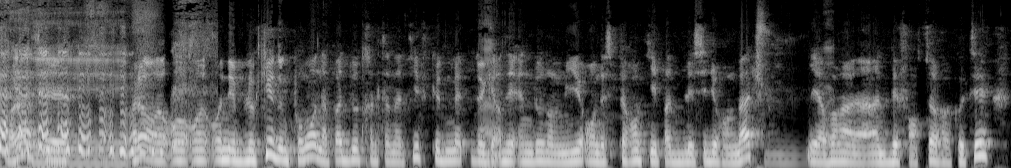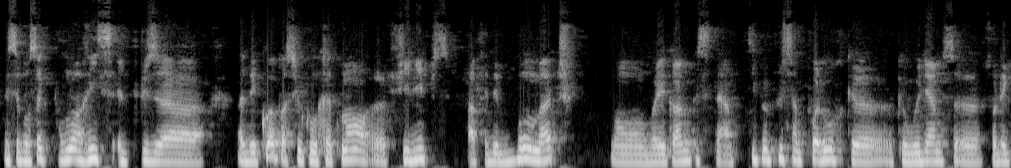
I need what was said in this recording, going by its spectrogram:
voilà, voilà, on, on- on est bloqué. Donc pour moi, on n'a pas d'autre alternative que de mettre, de Ah. garder Endo dans le milieu en espérant qu'il n'y ait pas de blessés durant le match tu- et avoir un, un défenseur à côté. Mais c'est pour ça que pour moi, Rhys est le plus euh, adéquat parce que concrètement, euh, Phillips a fait des bons matchs. Bon, on voyait quand même que c'était un petit peu plus un poids lourd que, que Williams euh, sur les,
